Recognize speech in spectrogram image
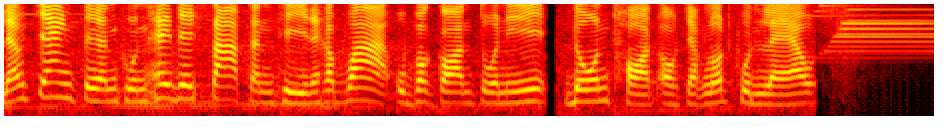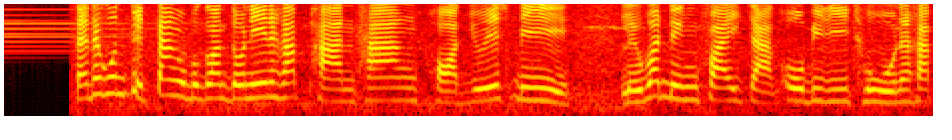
แล้วแจ้งเตือนคุณให้ได้ทราบทันทีนะครับว่าอุปกรณ์ตัวนี้โดนถอดออกจากรถคุณแล้วแต่ถ้าคุณติดตั้งอุปกรณ์ตัวนี้นะครับ ผ่านทางพอร์ต USB หรือว่าดึงไฟจาก OBD2 นะครับ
